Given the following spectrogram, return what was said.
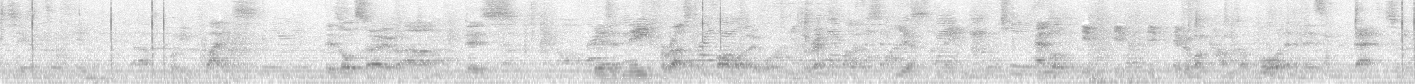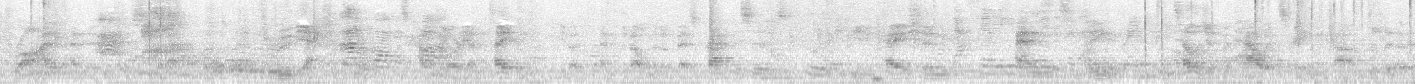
personally would love to see them put in, uh, put in place. There's also um, there's there's a need for us to follow or be directed by the sectors. Yeah. And look, if, if, if everyone comes on board and there's that sort of drive and there's interest through the action that is currently already undertaken, you know, and the development of best practices, the communication, and being intelligent with how it's being um, delivered.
